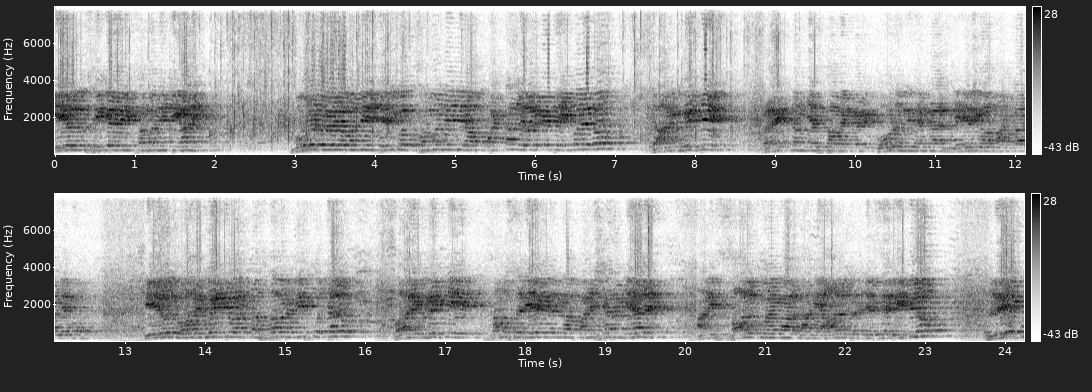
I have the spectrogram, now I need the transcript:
ఈరోజు ఈ రోజు సంబంధించి కానీ మూడు వేల మంది తెలుగుకు సంబంధించిన పట్టాలు ఎవరికైతే ఇవ్వలేదో దాని గురించి ప్రయత్నం చేస్తాం ఎక్కడ కోడు విధంగా నేరుగా మాట్లాడలేము. ఈ రోజు వారి గురించి వారు ప్రస్తావన తీసుకొచ్చారు. వారి గురించి సమస్యలు ఏ విధంగా పరిష్కారం చేయాలి అని సానుకూలంగా దాన్ని ఆలోచన రేపు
